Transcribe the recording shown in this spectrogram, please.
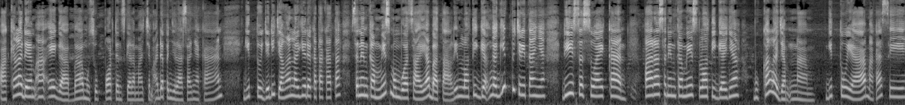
Pakailah DMAE GABA support dan segala macam. Ada penjelasannya kan? Gitu. Jadi jangan lagi ada kata-kata Senin Kamis membuat saya batalin loh tiga. Nggak gitu ceritanya. Disesuaikan. Para Senin Kamis loh tiganya bukalah jam 6 Gitu ya, makasih.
